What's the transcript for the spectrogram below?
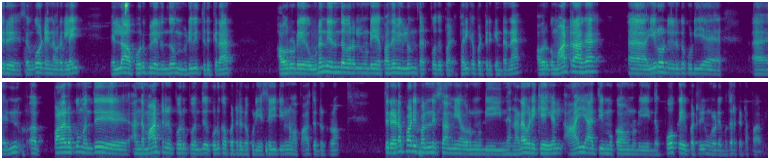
திரு செங்கோட்டையன் அவர்களை எல்லா பொறுப்பிலிருந்தும் விடுவித்திருக்கிறார். அவருடைய உடன் இருந்தவர்களுடைய பதவிகளும் தற்போது ப- பறிக்கப்பட்டிருக்கின்றன. அவருக்கு மாற்றாக அஹ், ஈரோட்டில் இருக்கக்கூடிய அஹ், பலருக்கும் வந்து அந்த மாற்று பொறுப்பு வந்து கொடுக்கப்பட்டிருக்கக்கூடிய செய்திகள் நம்ம பார்த்துட்டு இருக்கிறோம் திரு எடப்பாடி பழனிசாமி அவர்களுடைய இந்த நடவடிக்கைகள் அஇஅதிமுகவினுடைய இந்த போக்கை பற்றி உங்களுடைய முதற்கட்ட பார்வை.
